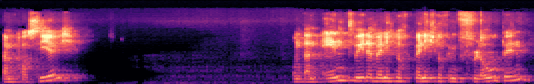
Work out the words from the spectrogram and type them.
dann pausiere ich und dann entweder, wenn ich noch, wenn ich noch im Flow bin,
